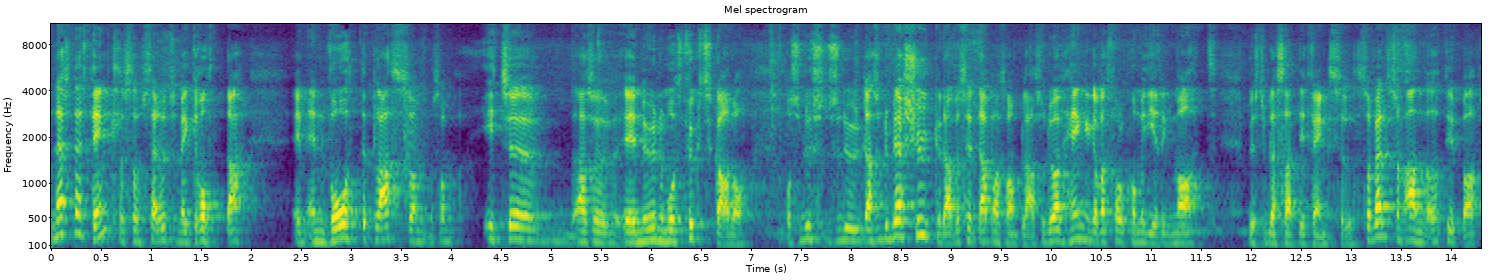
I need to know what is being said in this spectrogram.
nesten et fengsel som ser ut som ei grotte. En, en våte plass som, som ikke altså, er immune mot fuktskader. Og så du, så du, altså, du blir sjuk av å sitte på en sånn plass, og du er avhengig av at folk kommer og gir deg mat hvis du blir satt i fengsel. Så vel som andre typer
